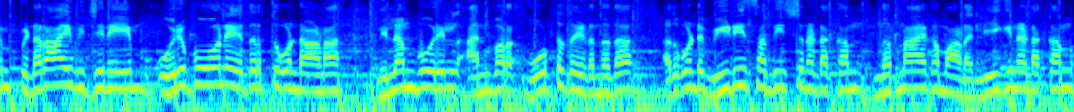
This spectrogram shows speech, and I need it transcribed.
പിണറായി വിജയനെയും ഒരുപോലെ എതിർത്തുകൊണ്ടാണ് നിലമ്പൂരിൽ അൻവർ വോട്ട് തേടുന്നത്. അതുകൊണ്ട് വി ഡി സതീശനടക്കം നിർണായകമാണ്. ലീഗിനടക്കം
